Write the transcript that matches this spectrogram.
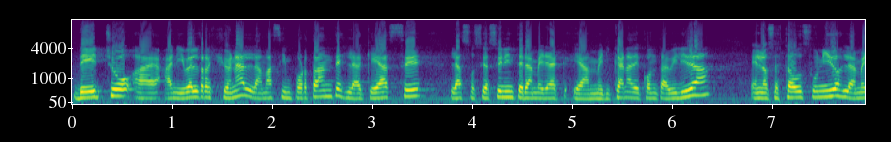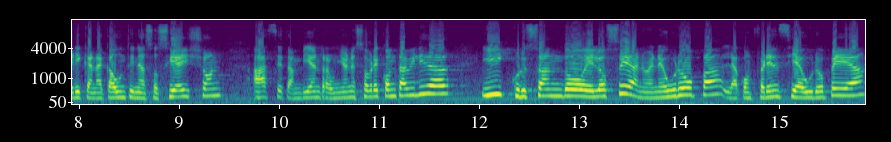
de hecho a nivel regional la más importante es la que hace la Asociación Interamericana de Contabilidad, en los Estados Unidos la American Accounting Association, hace también reuniones sobre contabilidad. Y cruzando el océano en Europa, la Conferencia Europea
